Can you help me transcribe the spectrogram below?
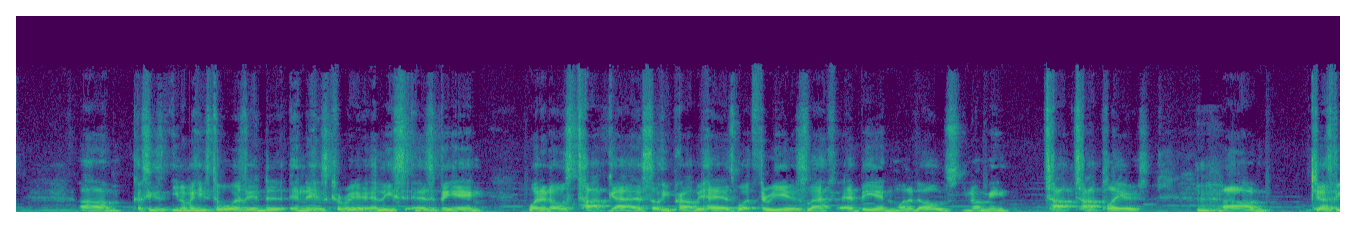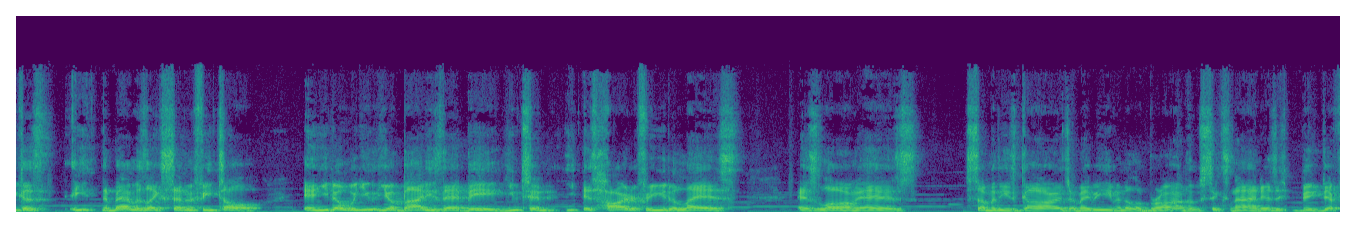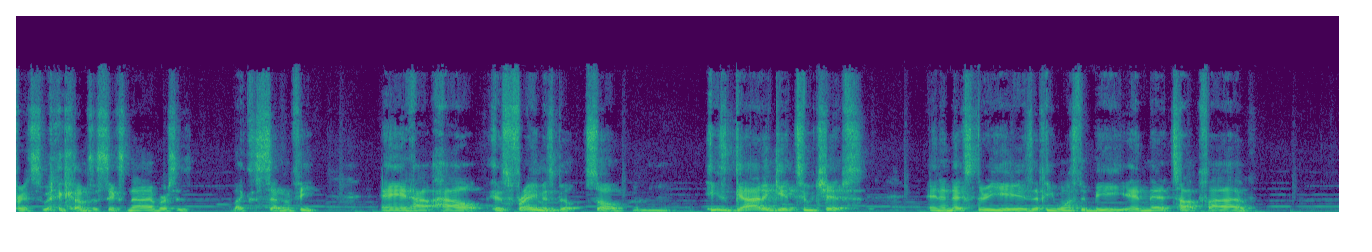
Because um, he's, you know, I mean, he's towards the end of, end of his career, at least as being one of those top guys. So he probably has what three years left at being one of those, you know, I mean, top top players. Mm-hmm. Um, just because he, the Bama is like seven feet tall, And you know when you your body's that big, you tend it's harder for you to last as long as some of these guards or maybe even a LeBron who's six nine. There's a big difference when it comes to six nine versus like seven feet, and how how his frame is built. So mm-hmm. he's got to get two chips in the next three years if he wants to be in that top five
